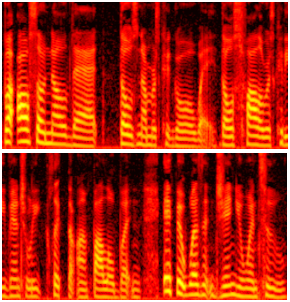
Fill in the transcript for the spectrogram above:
But also know that those numbers could go away. Those followers could eventually click the unfollow button if it wasn't genuine to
